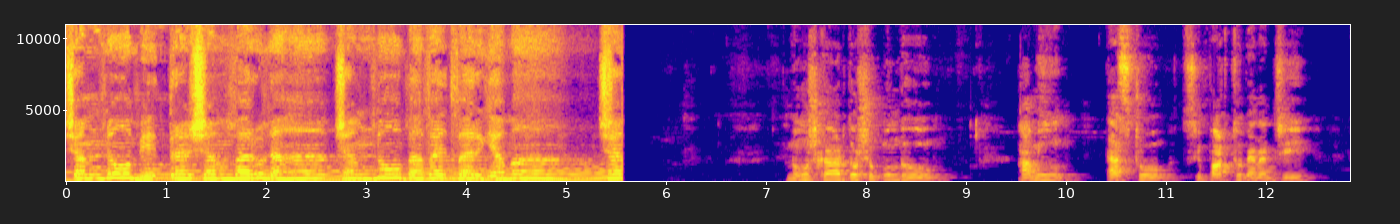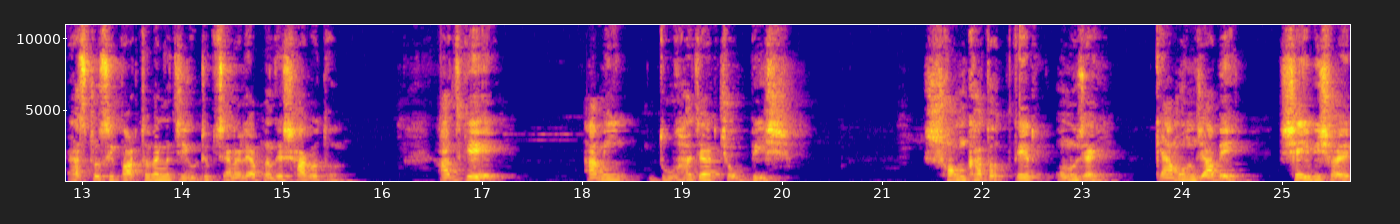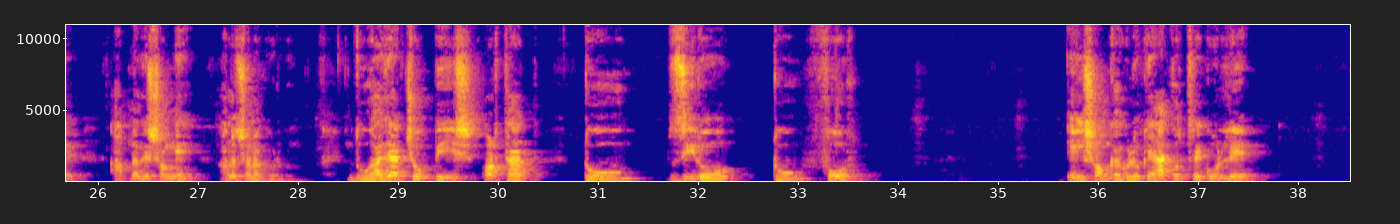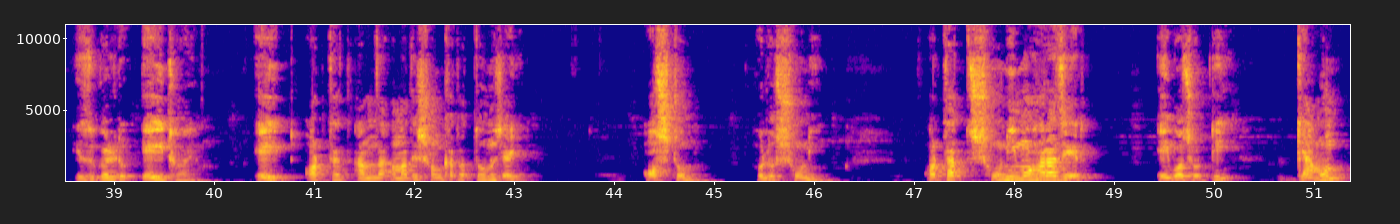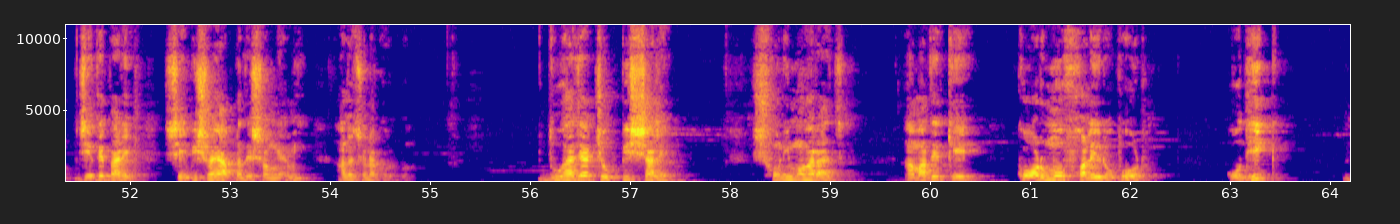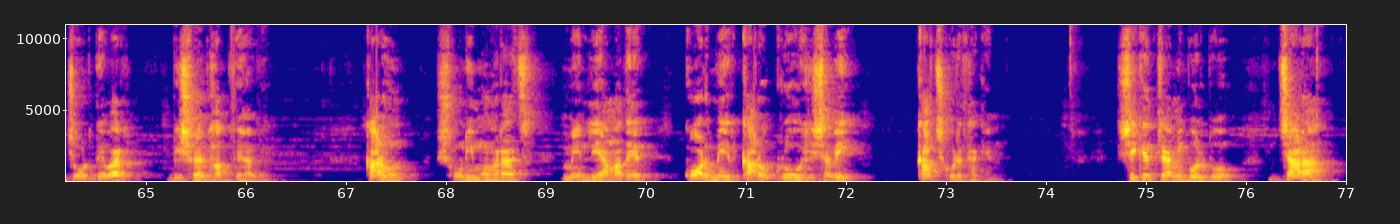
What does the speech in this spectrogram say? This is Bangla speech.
शं नो मित्रशं वरुणः शं नो भवद्वर्यमा शं নমস্কার দর্শক বন্ধু আমি astro Shri Partha Banerjee astro Shri Partha Banerjee YouTube চ্যানেলে আপনাদের স্বাগত আজকে আমি দু হাজার চব্বিশ সংখ্যাতত্ত্বের অনুযায়ী কেমন যাবে সেই বিষয়ে আপনাদের সঙ্গে আলোচনা করব দু হাজার চব্বিশ অর্থাৎ টু জিরো টু ফোর। এই সংখ্যাগুলোকে একত্রে করলে ইজুকাল টু এইট হয়। এইট অর্থাৎ আমরা, আমাদের সংখ্যাতত্ত্ব অনুযায়ী অষ্টম হলো শনি। অর্থাৎ শনি মহারাজের এই বছরটি কেমন যেতে পারে সেই বিষয়ে আপনাদের সঙ্গে আমি আলোচনা করব। দু হাজার চব্বিশ সালে শনি মহারাজ, আমাদেরকে কর্মফলের ওপর অধিক জোর দেওয়ার বিষয়ে ভাবতে হবে। কারণ শনি মহারাজ মেনলি আমাদের কর্মের কারগ্রহ হিসাবেই কাজ করে থাকেন। সেক্ষেত্রে আমি বলব, যারা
